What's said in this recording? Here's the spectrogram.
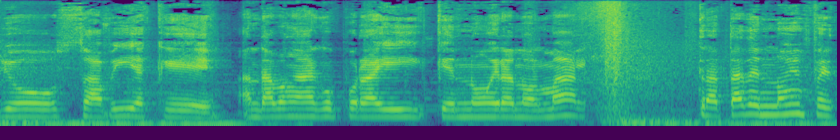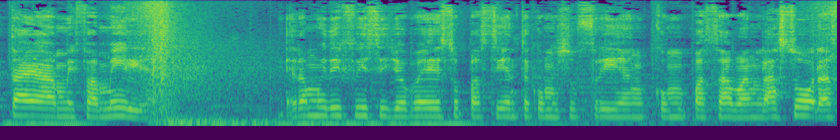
Yo sabía que andaban algo por ahí que no era normal. Tratar de no infectar a mi familia. Era muy difícil yo ver a esos pacientes cómo sufrían, cómo pasaban las horas.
